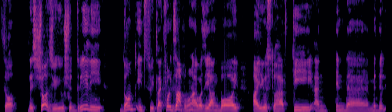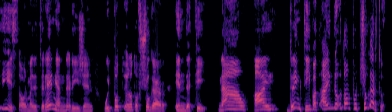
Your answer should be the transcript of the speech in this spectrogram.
So this shows you you should really don't eat sweet. Like for example, when I was a young boy, I used to have tea, and in the Middle East or Mediterranean region, we put a lot of sugar in the tea. Now I drink tea, but I don't put sugar to it.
